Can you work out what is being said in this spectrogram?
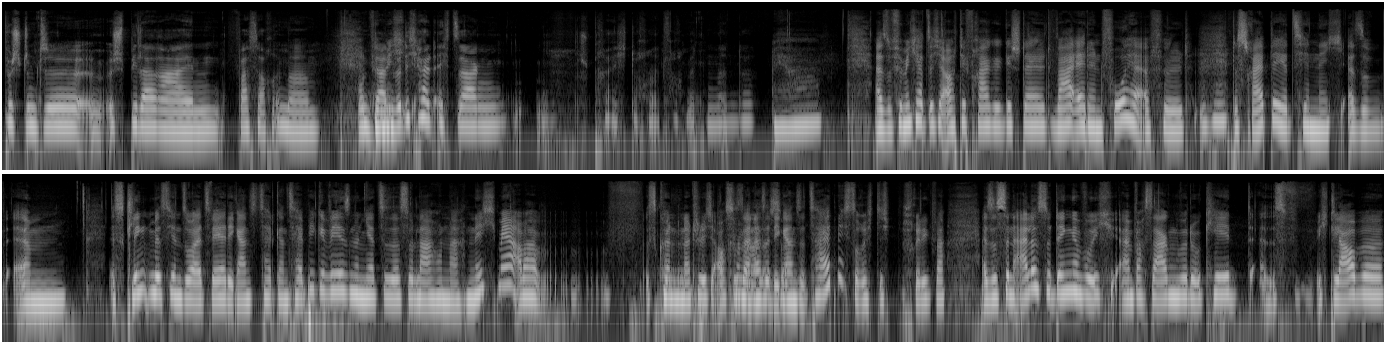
bestimmte äh, Spielereien, was auch immer. Und Für dann würde ich halt echt sagen, sprecht doch einfach miteinander. Ja. Also für mich hat sich auch die Frage gestellt, war er denn vorher erfüllt? Das schreibt er jetzt hier nicht. Also ähm, es klingt ein bisschen so, als wäre er die ganze Zeit ganz happy gewesen und jetzt ist es so nach und nach nicht mehr. Aber es könnte natürlich auch so Kann sein, dass er die sein. ganze Zeit nicht so richtig befriedigt war. Also es sind alles so Dinge, wo ich einfach sagen würde, okay, das, ich glaube,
